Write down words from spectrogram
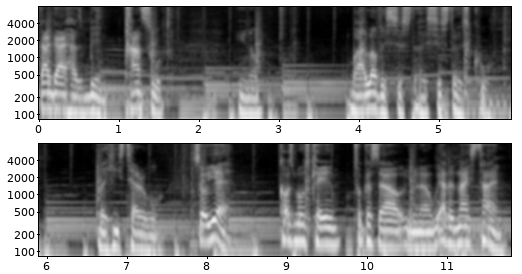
that guy has been cancelled, you know. But I love his sister. His sister is cool, but he's terrible. So yeah, Cosmos came, took us out. You know, we had a nice time.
